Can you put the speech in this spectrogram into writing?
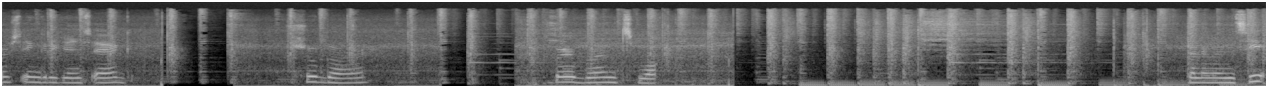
First ingredients, egg, sugar, brand's walk, kalamansi,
